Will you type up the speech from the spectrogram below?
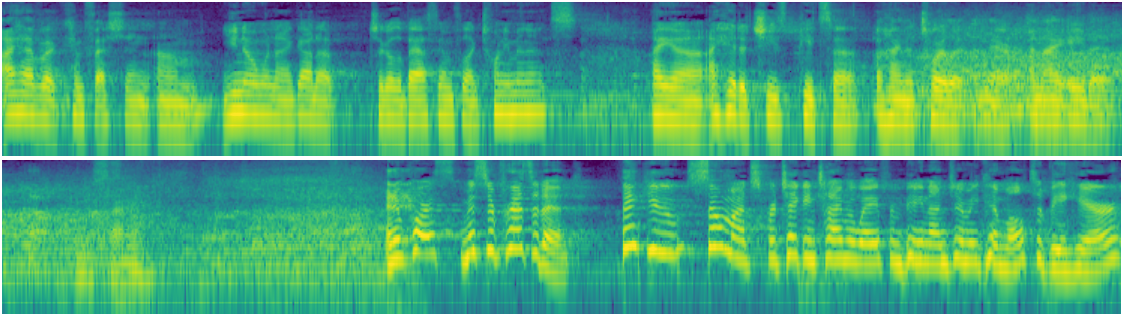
I have a confession. Um, you know, when I got up to go to the bathroom for like 20 minutes, I, uh, I hid a cheese pizza behind the toilet in there, and I ate it. I'm sorry. And of course, Mr. President, thank you so much for taking time away from being on Jimmy Kimmel to be here.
